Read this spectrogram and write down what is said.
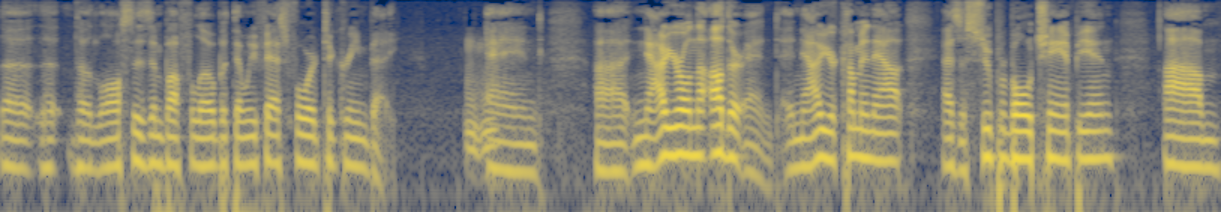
the, the, the losses in Buffalo, but then we fast forward to Green Bay. Mm-hmm. And uh, now you're on the other end, and now you're coming out as a Super Bowl champion. Um,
